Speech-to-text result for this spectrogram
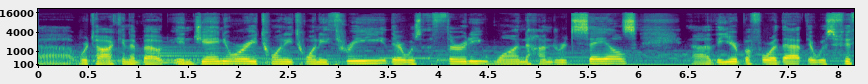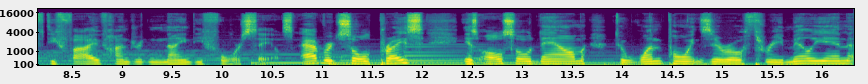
Uh, we're talking about in January 2023, there was 3,100 sales. Uh, the year before that, there was 5,594 sales. Average sold price is also down to 1.03 million,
